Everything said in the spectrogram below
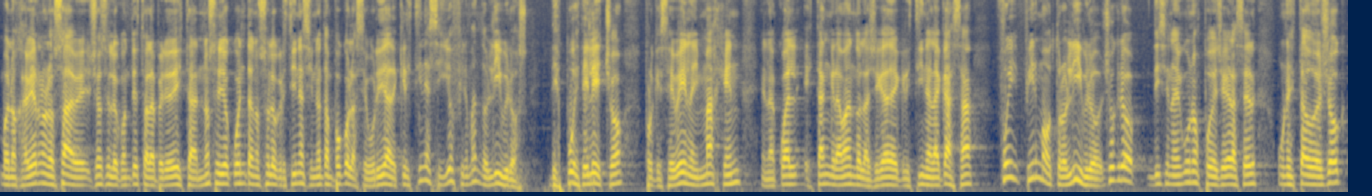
Bueno, Javier no lo sabe, yo se lo contesto a la periodista. No se dio cuenta no solo Cristina, sino tampoco la seguridad. Cristina siguió firmando libros después del hecho, porque se ve en la imagen en la cual están grabando la llegada de Cristina a la casa. Fue, firma otro libro. Yo creo, dicen algunos, puede llegar a ser un estado de shock.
